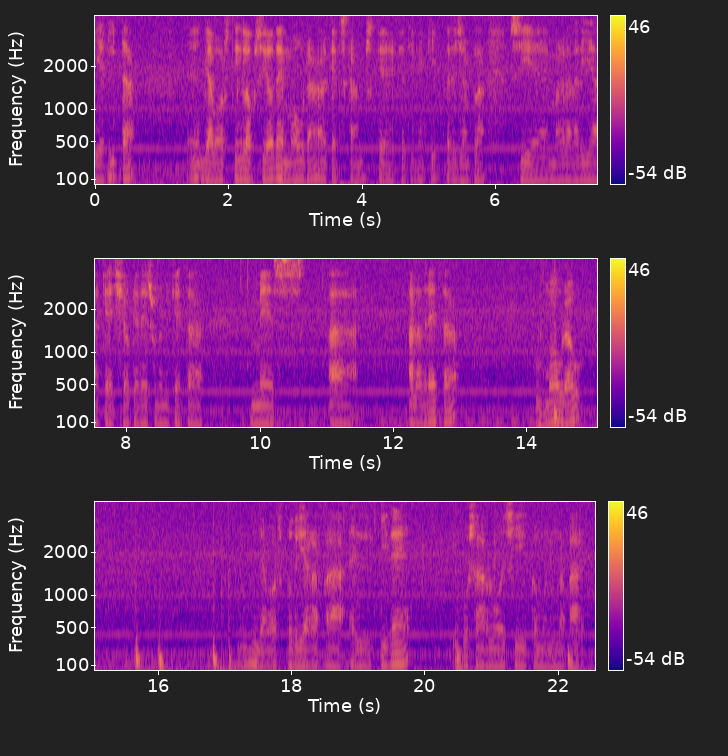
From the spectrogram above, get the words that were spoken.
i edita eh, llavors tinc l'opció de moure aquests camps que, que tinc aquí. Per exemple si eh, m'agradaria que això quedés una miqueta més a, a la dreta puc moure-ho llavors podria agafar el ID i posar-lo així com en una part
